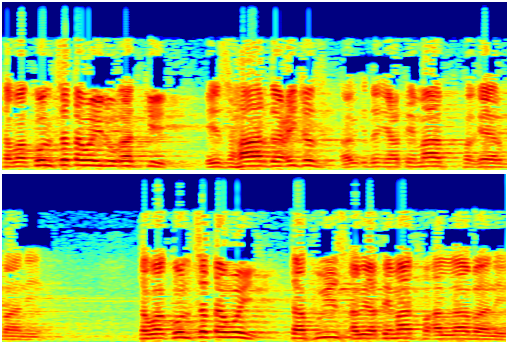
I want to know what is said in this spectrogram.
توکل څه ته وی لغت کې اظهار د عجز او د اعتماد په غیر باندې توکل څه ته وای تفویض او اعتماد په الله باندې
